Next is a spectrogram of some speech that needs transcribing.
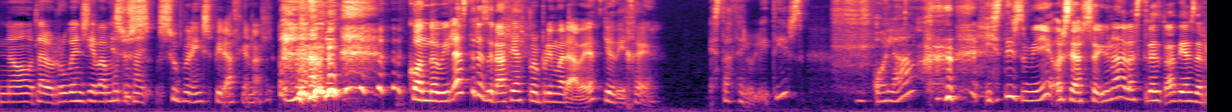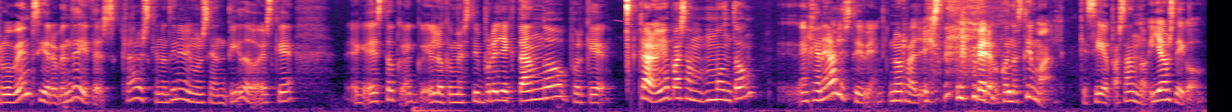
No, claro, Rubens lleva muchos años. Súper inspiracional. Cuando vi las tres gracias por primera vez, yo dije, ¿esta celulitis? hola, ¿is this me? O sea, soy una de las tres gracias de Rubens y de repente dices, claro, es que no tiene ningún sentido, es que esto, lo que me estoy proyectando, porque, claro, a mí me pasa un montón, en general estoy bien, no os rayéis, pero cuando estoy mal, que sigue pasando, y ya os digo,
